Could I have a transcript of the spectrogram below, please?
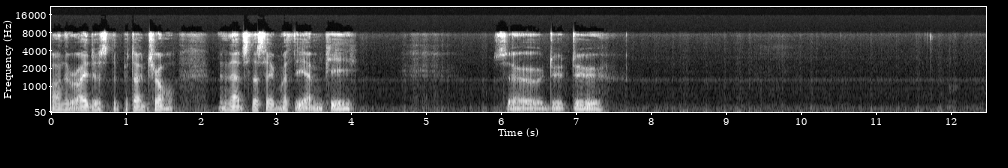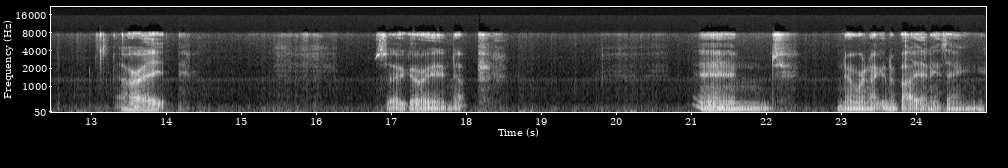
on the right is the potential. And that's the same with the MP so do do. All right so going up. And no, we're not going to buy anything.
